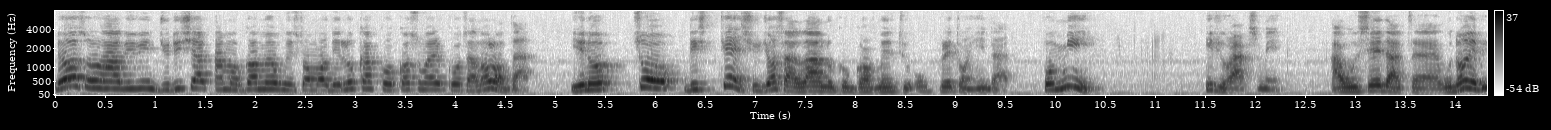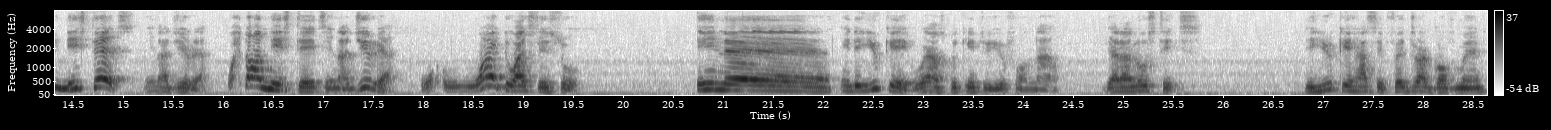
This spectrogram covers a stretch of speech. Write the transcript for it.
They also have even judicial arm of government with some of the local code, customary codes, and all of that. You know, so the state should just allow local government to operate unhindered. For me, if you ask me, I will say that uh, we don't even need states in Nigeria. Why don't need states in Nigeria? Why do I say so? In uh, in the UK, where I'm speaking to you from now, there are no states. The UK has a federal government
